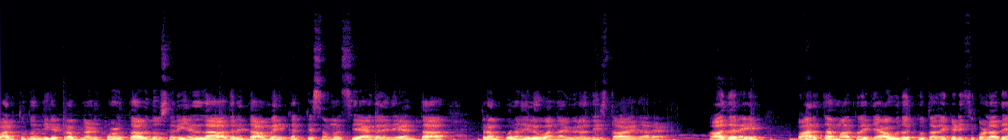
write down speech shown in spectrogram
ಭಾರತದೊಂದಿಗೆ ಟ್ರಂಪ್ ನಡೆದುಕೊಳ್ತಾ ಇರೋದು ಸರಿಯಲ್ಲ, ಅದರಿಂದ ಅಮೆರಿಕಕ್ಕೆ ಸಮಸ್ಯೆಯಾಗಲಿದೆ ಅಂತ ಟ್ರಂಪ್ನ ನಿಲುವನ್ನು ವಿರೋಧಿಸ್ತಾ ಇದ್ದಾರೆ. ಆದರೆ ಭಾರತ ಮಾತ್ರ ಯಾವುದಕ್ಕೂ ತಲೆಕೆಡಿಸಿಕೊಳ್ಳದೆ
